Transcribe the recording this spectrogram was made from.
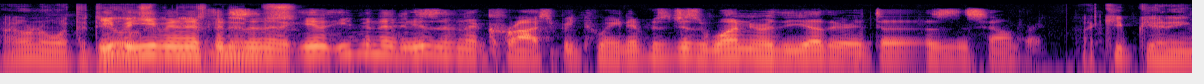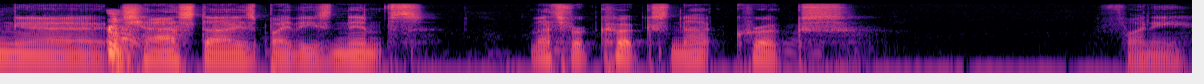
I don't know what the deal Even is even if it these isn't a, even it isn't a cross between. If it's just one or the other, it doesn't sound right. I keep getting uh, chastised by these nymphs. That's for cooks, not crooks. Funny,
